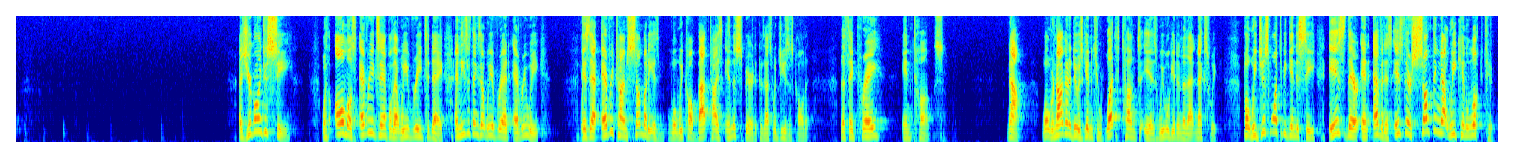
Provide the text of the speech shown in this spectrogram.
As you're going to see with almost every example that we read today, and these are things that we have read every week, is that every time somebody is what we call baptized in the Spirit, because that's what Jesus called it, that they pray in tongues. Now, what we're not going to do is get into what tongues is. We will get into that next week. But we just want to begin to see is there an evidence? Is there something that we can look to?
